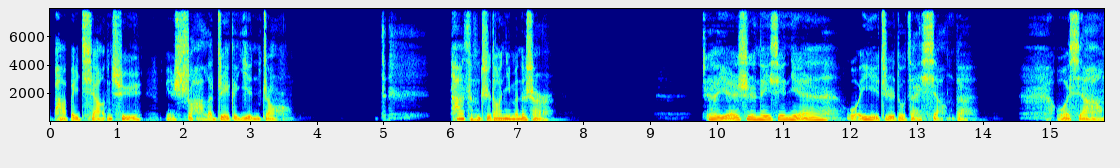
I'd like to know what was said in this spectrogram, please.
怕被抢去，便耍了这个阴招。他怎么知道你们的事儿？这也是那些年我一直都在想的。我想，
